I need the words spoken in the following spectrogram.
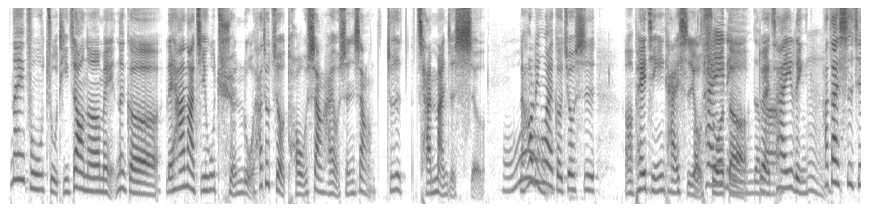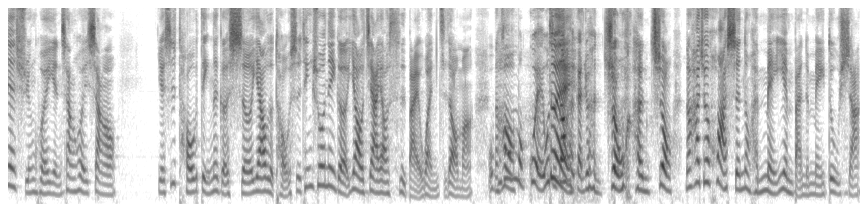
那一幅主题照呢，梅那个蕾哈娜几乎全裸，她就只有头上还有身上就是缠满着蛇。哦。然后另外一个就是呃，佩锦一开始有说的，哦、的对，蔡依林，她、嗯、在世界巡回演唱会上哦。也是头顶那个蛇妖的头饰，听说那个要价要四百万，你知道吗？我不知道那么贵，我只知道感觉很重很重。然后他就化身那种很美艳版的梅杜莎。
